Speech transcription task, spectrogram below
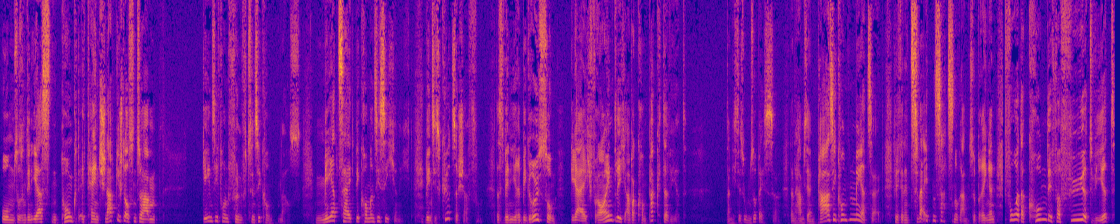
um sozusagen den ersten Punkt Attention abgeschlossen zu haben? Gehen Sie von 15 Sekunden aus. Mehr Zeit bekommen Sie sicher nicht. Wenn Sie es kürzer schaffen, dass wenn Ihre Begrüßung gleich freundlich, aber kompakter wird, dann ist es umso besser. Dann haben Sie ein paar Sekunden mehr Zeit, vielleicht einen zweiten Satz noch anzubringen, bevor der Kunde verführt wird,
